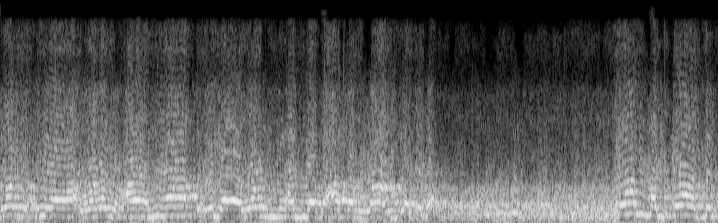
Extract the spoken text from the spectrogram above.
روحها وريحانها إلى يوم أن يبعث الله جسدا. واما الكاذب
